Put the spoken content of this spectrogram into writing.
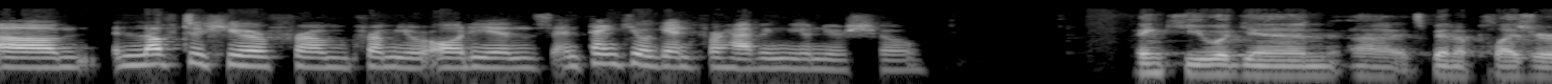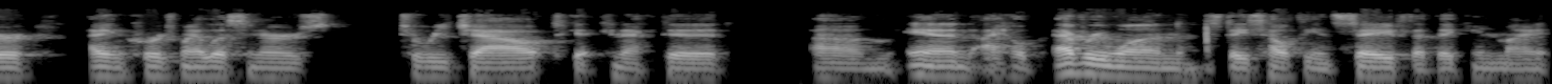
Um, love to hear from from your audience. And thank you again for having me on your show. Thank you again. Uh, it's been a pleasure. I encourage my listeners to reach out to get connected um, and I hope everyone stays healthy and safe, that they can my,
